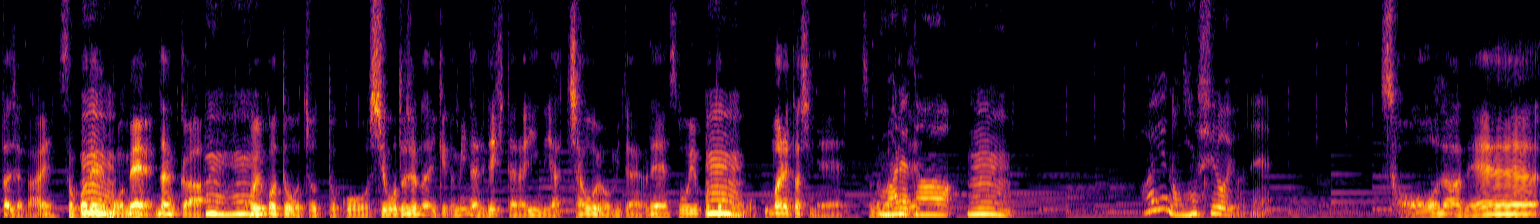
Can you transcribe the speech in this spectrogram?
たじゃない？そこでもうね、なんかう、んうんこういうことをちょっとこう、仕事じゃないけどみんなでできたらいいね、やっちゃおうよ、みたいなね、そういうことも生まれたしね、その生ま場でね。れたうんああいうの面白いよねそうだね。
